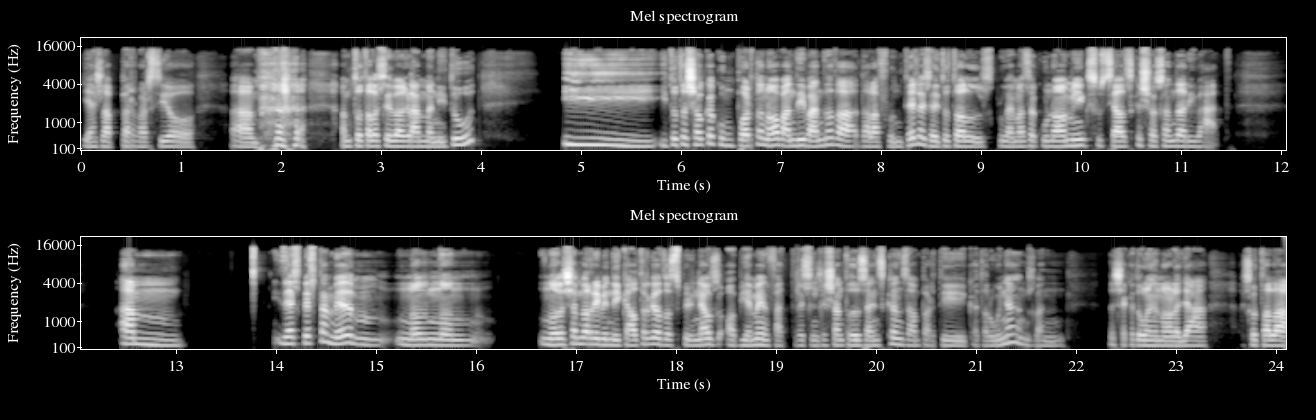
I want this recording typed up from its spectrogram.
ja és la perversió um, amb tota la seva gran magnitud, i, i tot això que comporta no, a banda i banda de, de la frontera, és a dir, tots els problemes econòmics, socials que això s'han derivat. Um, I després també mm, no, no, no deixem de reivindicar el Tractat dels Pirineus. Òbviament, fa 362 anys que ens van partir Catalunya, ens van deixar Catalunya Nord allà sota la,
